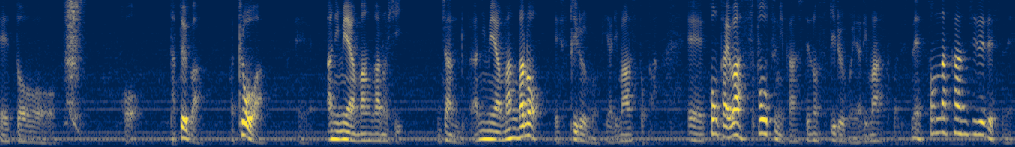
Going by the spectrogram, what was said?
えっ、ー、とこう例えば今日は、えー、アニメや漫画の日ジャンルアニメや漫画のスキルームやりますとか、えー、今回はスポーツに関してのスキルームやりますとかですねそんな感じでですね、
